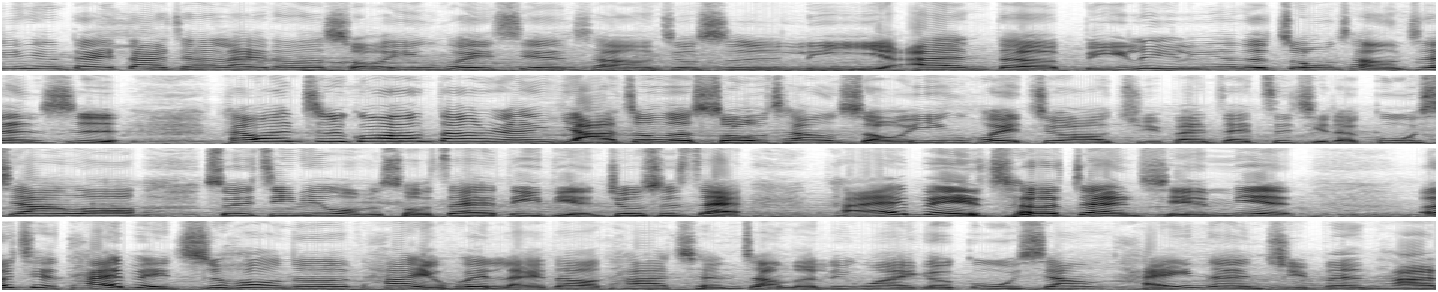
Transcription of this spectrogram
今天带大家来到的首映会现场，就是李安的《比利林恩的中场战士》。台湾之光，当然亚洲的首场首映会就要举办在自己的故乡喽。所以今天我们所在的地点就是在台北车站前面。而且台北之后呢，他也会来到他成长的另外一个故乡台南，举办他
